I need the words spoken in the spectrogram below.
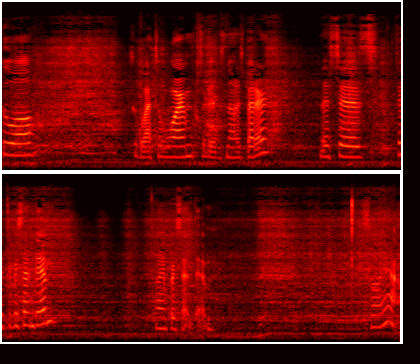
cool. So go back to warm because it notice better. This is 50% dim, 20% dim. So yeah.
